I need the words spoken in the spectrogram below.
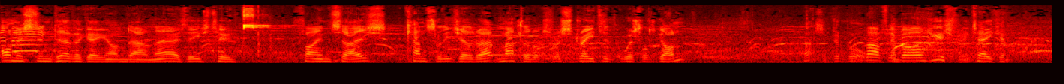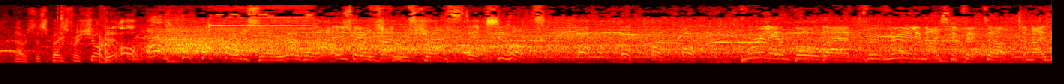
honest endeavour going on down there as these two fine size, cancel each other out. Matla looks frustrated the whistle's gone. That's a good ball. Lovely And ball. Beautifully taken. Now it's the space for a shot. Oh! Is there ever That is a space for a shot? fantastic shot. Brilliant ball there, really nicely picked up, and that is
